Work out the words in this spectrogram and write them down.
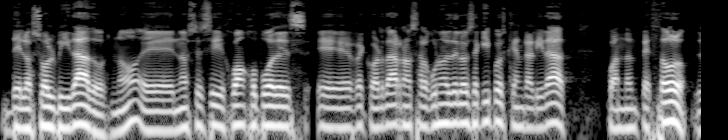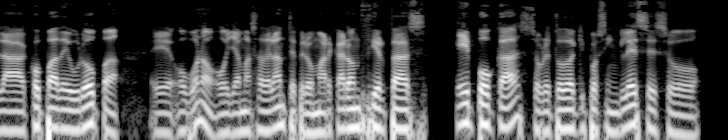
de los olvidados, ¿no? Eh, no sé si Juanjo puedes recordarnos algunos de los equipos que en realidad cuando empezó la Copa de Europa, eh, o bueno, o ya más adelante, pero marcaron ciertas épocas, sobre todo equipos ingleses o,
